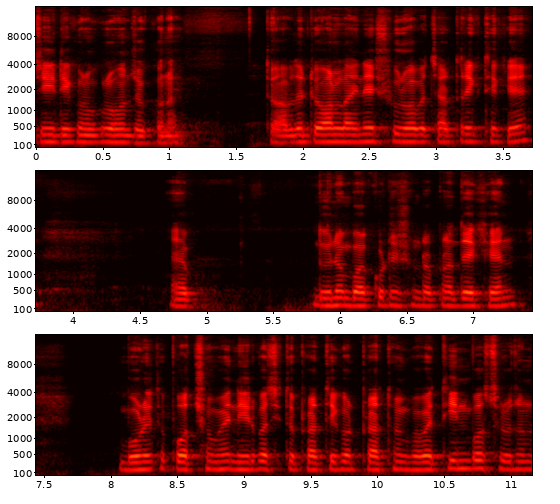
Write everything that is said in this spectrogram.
জিডি কোনো গ্রহণযোগ্য নয়। তো আবেদনটি অনলাইনে শুরু হবে চার তারিখ থেকে। দুই নম্বর কোটেশনটা আপনারা দেখেন। বর্ণিত পদসমূহে নির্বাচিত প্রার্থীগণ প্রাথমিকভাবে তিন বছরের জন্য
